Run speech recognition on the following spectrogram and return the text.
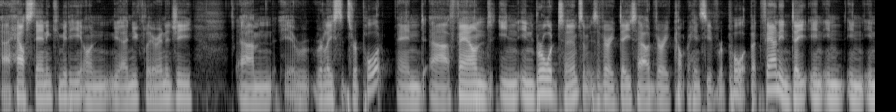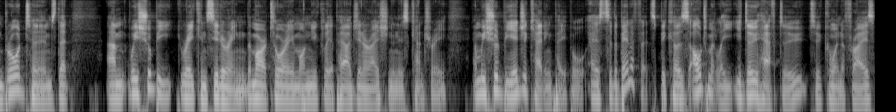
uh, House Standing Committee on Nuclear Energy um, it re- released its report and uh, found in, in broad terms, I mean, it's a very detailed, very comprehensive report, but found in, de- in, in, in broad terms that um, we should be reconsidering the moratorium on nuclear power generation in this country. And we should be educating people as to the benefits because ultimately you do have to, to coin a phrase,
